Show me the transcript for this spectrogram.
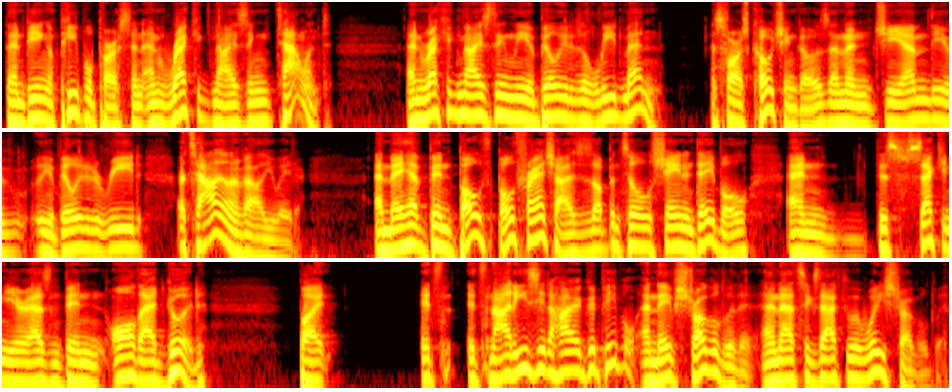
than being a people person and recognizing talent and recognizing the ability to lead men as far as coaching goes. And then GM, the, the ability to read talent evaluator. And they have been both, both franchises up until Schoen and Daboll. And this second year hasn't been all that good. But it's it's not easy to hire good people, and they've struggled with it. And that's exactly what Woody struggled with.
